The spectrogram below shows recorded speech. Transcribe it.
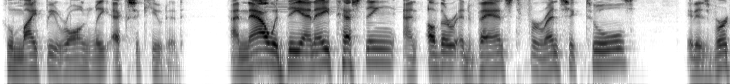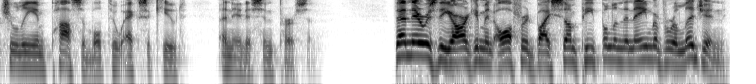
who might be wrongly executed. And now, with DNA testing and other advanced forensic tools, it is virtually impossible to execute an innocent person. Then there is the argument offered by some people in the name of religion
